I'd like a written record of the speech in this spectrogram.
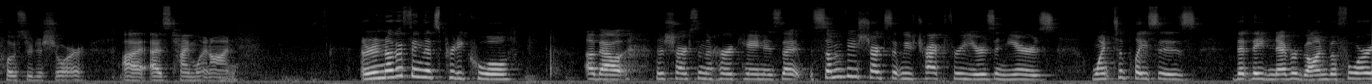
closer to shore uh, as time went on. And another thing that's pretty cool about the sharks in the hurricane is that some of these sharks that we've tracked for years and years went to places that they'd never gone before,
